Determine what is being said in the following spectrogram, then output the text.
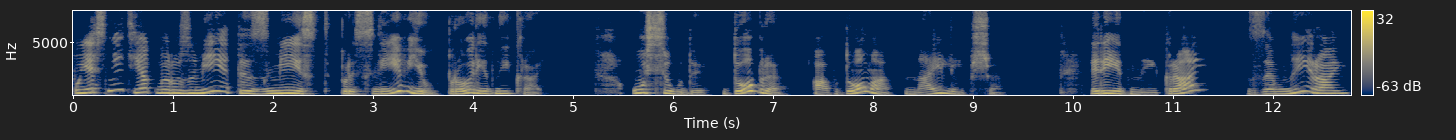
Поясніть, як ви розумієте зміст прислів'їв про рідний край. Усюди добре, а вдома найліпше. Рідний край земний рай.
